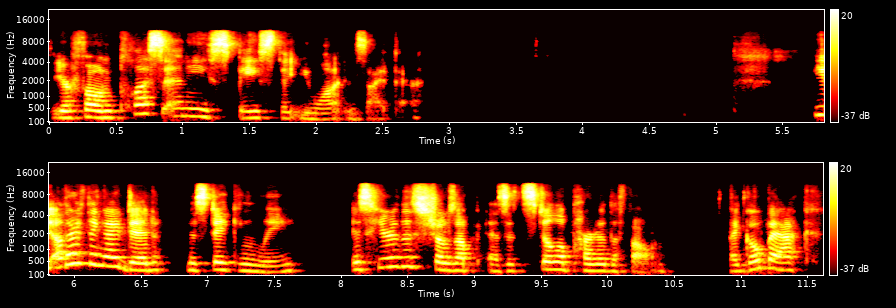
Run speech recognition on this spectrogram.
your phone plus any space that you want inside there. The other thing I did mistakenly is here this shows up as it's still a part of the phone. I go back,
